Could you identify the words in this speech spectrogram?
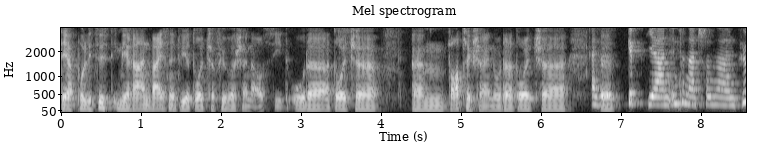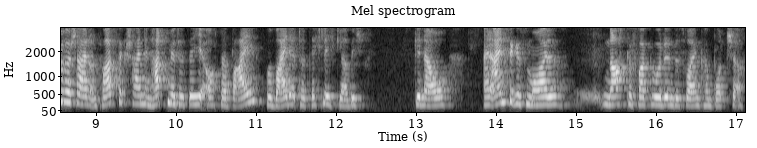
der Polizist im Iran weiß nicht, wie ein deutscher Führerschein aussieht oder ein deutscher ähm, Fahrzeugschein oder ein deutscher Also äh, es gibt ja einen internationalen Führerschein und Fahrzeugschein, den hatten wir tatsächlich auch dabei, wobei der tatsächlich, glaube ich, genau ein einziges Mal nachgefragt wurde und das war in Kambodscha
